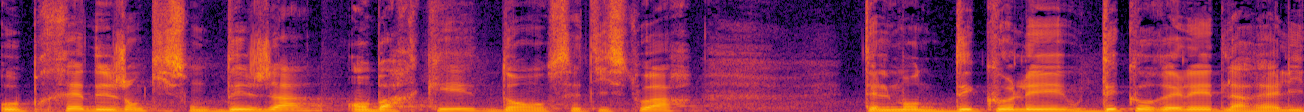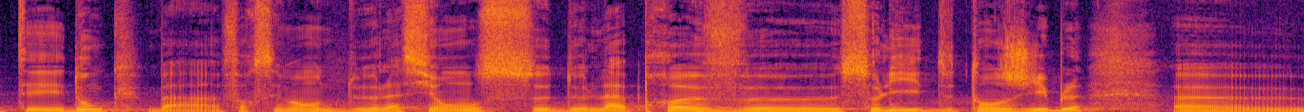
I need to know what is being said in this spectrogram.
auprès des gens qui sont déjà embarqués dans cette histoire tellement décollée ou décorrélée de la réalité et donc bah, forcément de la science, de la preuve euh, solide, tangible, euh,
